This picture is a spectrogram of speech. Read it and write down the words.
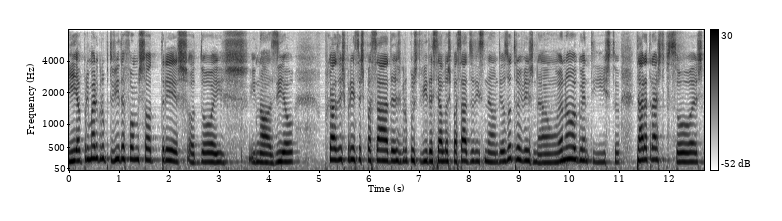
E o primeiro grupo de vida fomos só três ou dois, e nós, e eu, por causa das experiências passadas, grupos de vida, células passadas, eu disse: Não, Deus, outra vez não, eu não aguento isto. Estar atrás de pessoas,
